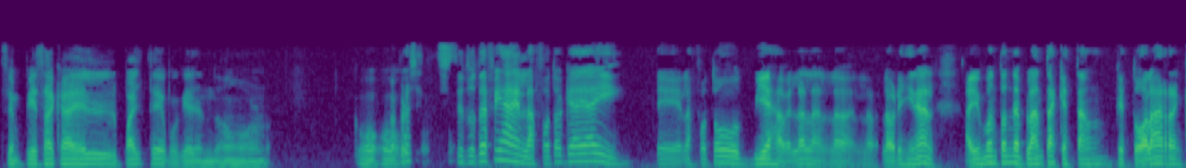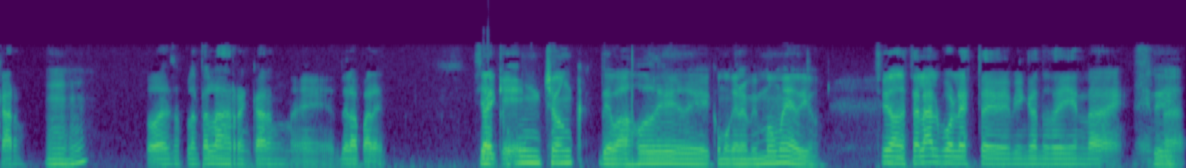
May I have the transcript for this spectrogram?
se empieza a caer parte porque no... O, o- No, pero si, si tú te fijas en la foto que hay ahí, eh, la foto vieja, ¿verdad? La, la, la, la original, hay un montón de plantas que están, que todas las arrancaron. Todas esas plantas las arrancaron eh, de la pared. Sí, hay que- como un chunk debajo de, de- como que en el mismo medio. Sí, donde está el árbol este bien grande de ahí en la... en Sí. la-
